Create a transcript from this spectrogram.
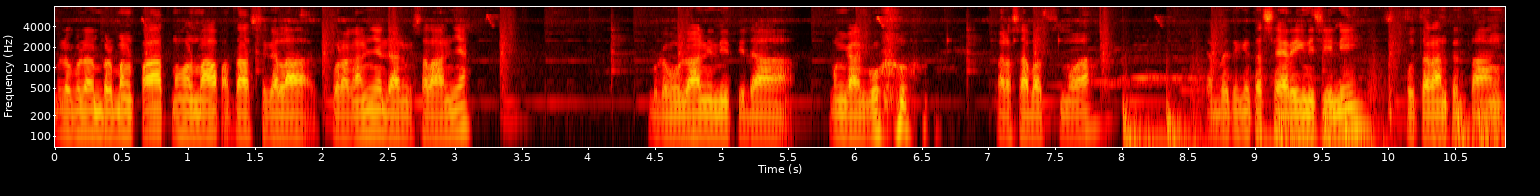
Mudah-mudahan bermanfaat. Mohon maaf atas segala kekurangannya dan kesalahannya. Mudah-mudahan ini tidak mengganggu para sahabat semua. Yang penting kita sharing di sini seputaran tentang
